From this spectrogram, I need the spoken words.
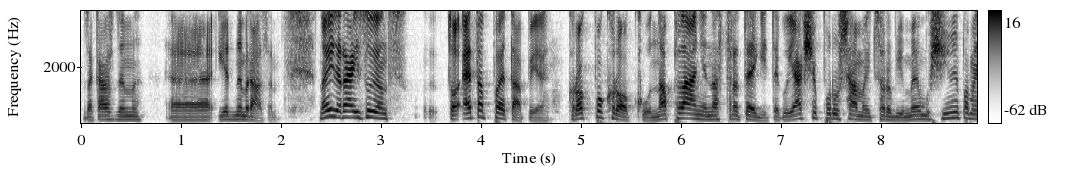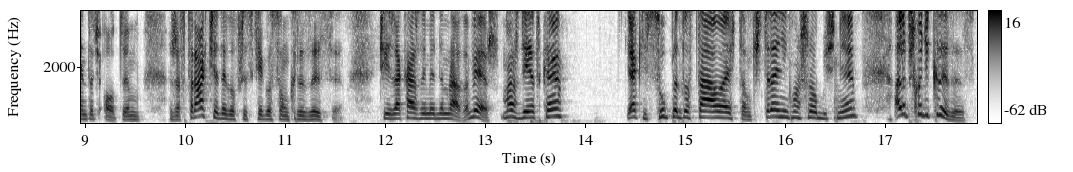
Za każdym e, jednym razem. No i realizując to etap po etapie, krok po kroku, na planie, na strategii, tego jak się poruszamy i co robimy, musimy pamiętać o tym, że w trakcie tego wszystkiego są kryzysy. Czyli za każdym jednym razem, wiesz, masz dietkę, jakiś suplet dostałeś, tam jakiś trening masz robić, nie? Ale przychodzi kryzys.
